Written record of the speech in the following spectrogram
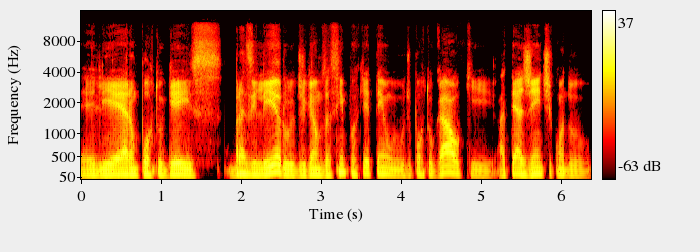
ele era um português brasileiro, digamos assim, porque tem o de Portugal, que até a gente, quando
